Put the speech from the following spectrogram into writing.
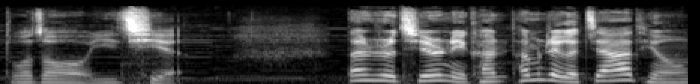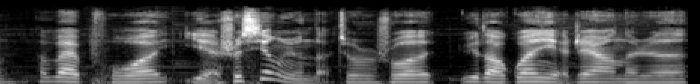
夺走一切。但是其实你看，他们这个家庭，他外婆也是幸运的，就是说遇到关野这样的人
